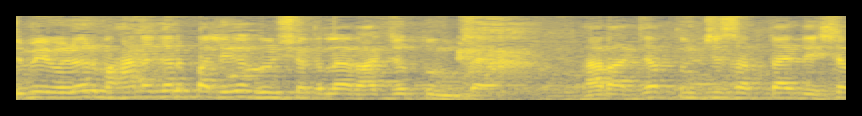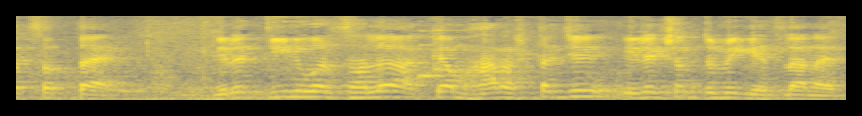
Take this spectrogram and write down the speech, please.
तुम्ही वेळेवर महानगरपालिका घेऊ शकला राज्य तुमचं आहे. हा राज्यात तुमची सत्ता आहे देशात सत्ता आहे. गेले तीन वर्ष झालं अख्ख्या महाराष्ट्राचे इलेक्शन तुम्ही घेतला नाहीत.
